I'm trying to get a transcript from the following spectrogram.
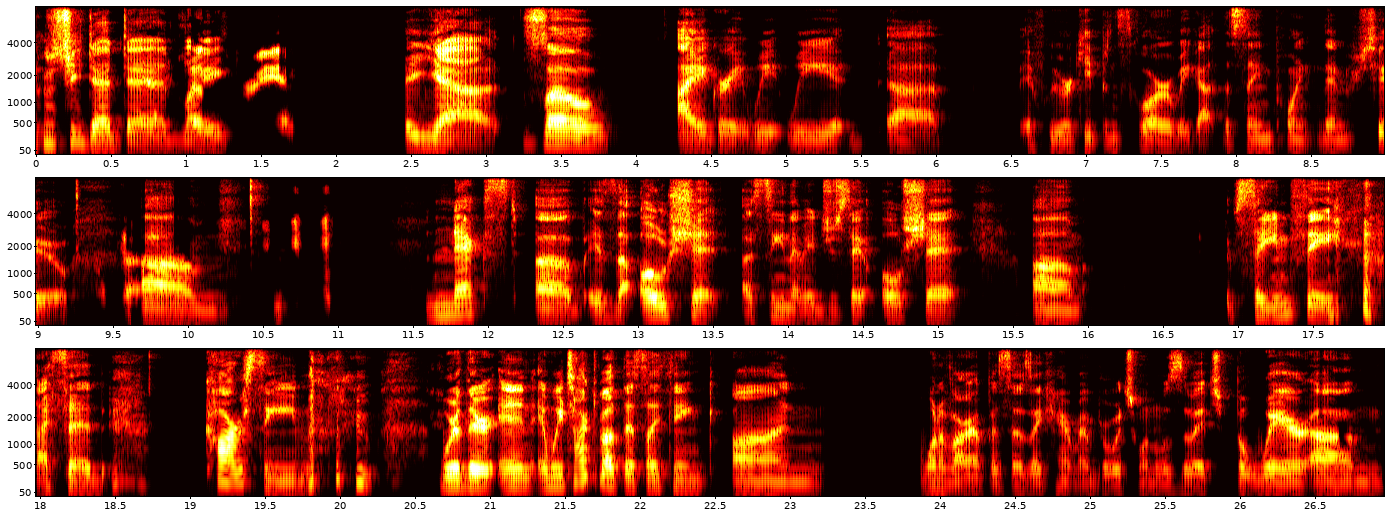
she dead dead like yeah so I agree. We we uh if we were keeping score, we got the same point then too. Okay. Um next uh is the oh shit, a scene that made you say oh shit. Um same thing. I said car scene where they're in and we talked about this I think on one of our episodes. I can't remember which one was which, but where um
